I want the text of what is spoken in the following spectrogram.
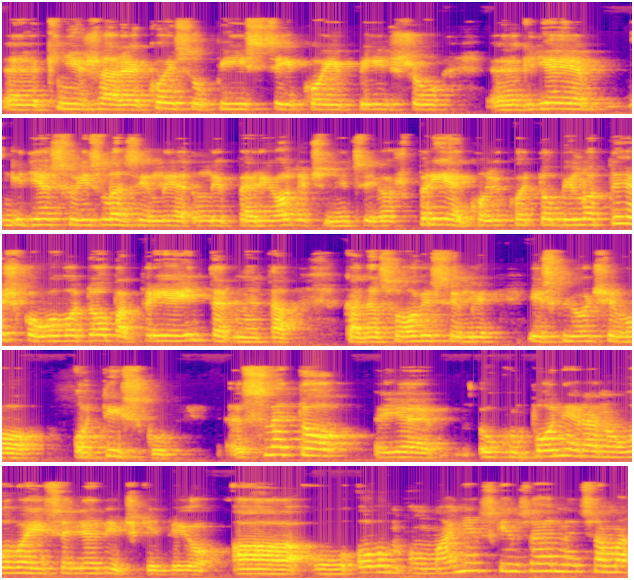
e, knjižare, koji su pisci koji pišu, e, gdje, je, gdje su izlazili periodičnici još prije, koliko je to bilo teško u ovo doba prije interneta, kada su ovisili isključivo o tisku. Sve to je ukomponirano u ovaj iseljenički dio, a u ovom o manjinskim zajednicama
